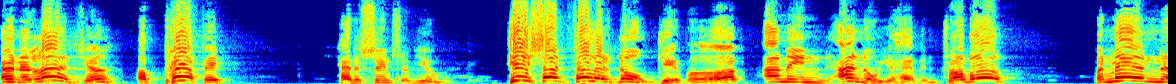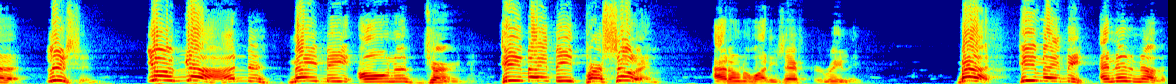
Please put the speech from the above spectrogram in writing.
And Elijah, a prophet, had a sense of humor. He said, Fellas, don't give up. I mean, I know you're having trouble. But man, uh, listen. Your God may be on a journey. He may be pursuing. I don't know what he's after, really. But he may be. And then another.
